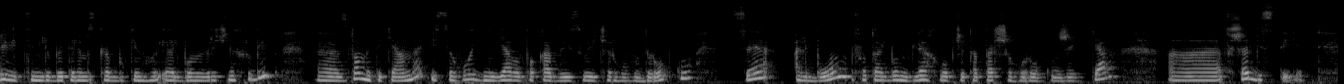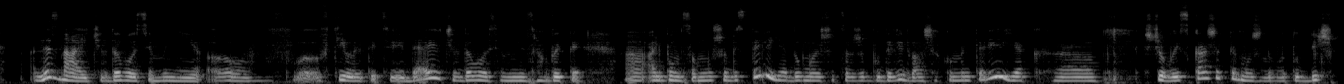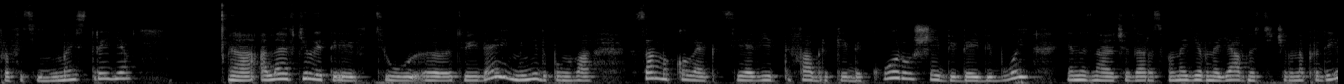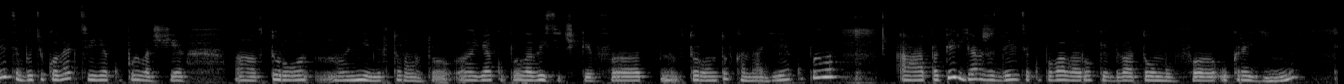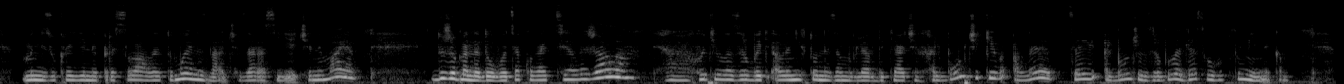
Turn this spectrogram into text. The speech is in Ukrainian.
Привіт всім любителям скраббукінгу і альбомів річних робіт. Е, З вами Тетяна, і сьогодні я вам показую свою чергову доробку. Це альбом, фотоальбом для хлопчика першого року життя е, в шебі стилі. Не знаю, чи вдалося мені е, втілити цю ідею, чи вдалося мені зробити альбом самому шебі стилі. Я думаю, що це вже буде від ваших коментарів, як що ви скажете, можливо, тут більш професійні майстри є. Е, Але втілити в цю, е, цю ідею мені допомогла саме колекція від фабрики декору Shabby Baby Boy. Я не знаю, чи зараз вона є в наявності, чи вона продається, бо цю колекцію я купила ще е, в Торонто. Ну, ні, не в Торонто. Я купила висічки в, в Торонто, в Канаді я купила. А папір я вже, здається, купувала років два тому в Україні. Мені з України присилали, тому я не знаю, чи зараз є, чи немає. Дуже в мене довго ця колекція лежала. Е, Хотіла зробити, але ніхто не замовляв дитячих альбомчиків. Але цей альбомчик зробила для свого племінника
